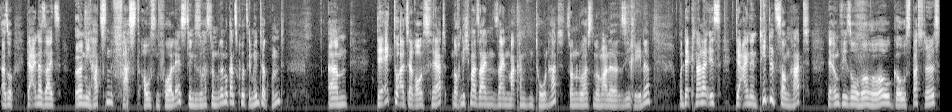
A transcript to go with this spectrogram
also der einerseits Ernie Hudson fast außen vor lässt, den du hast du nur ganz kurz im Hintergrund ähm, der Ector, als er rausfährt, noch nicht mal seinen, seinen markanten Ton hat, sondern du hast eine normale Sirene. Und der Knaller ist, der einen Titelsong hat, der irgendwie so ho, ho, ho Ghostbusters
